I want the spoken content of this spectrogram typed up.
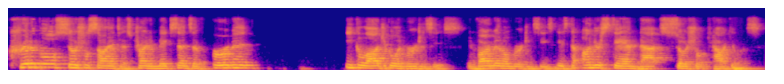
critical social scientists trying to make sense of urban ecological emergencies, environmental emergencies, is to understand that social calculus.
